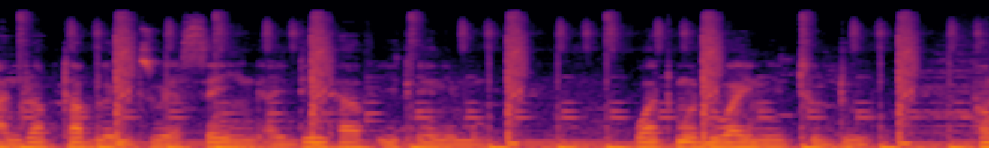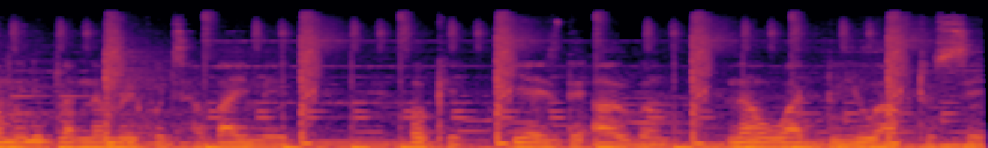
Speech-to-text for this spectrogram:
and rap tabloids were saying I didn't have it anymore. What more do I need to do? How many platinum records have I made? Okay, here is the album. Now, what do you have to say?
